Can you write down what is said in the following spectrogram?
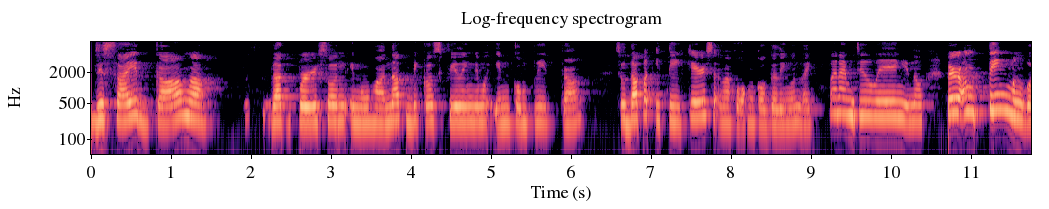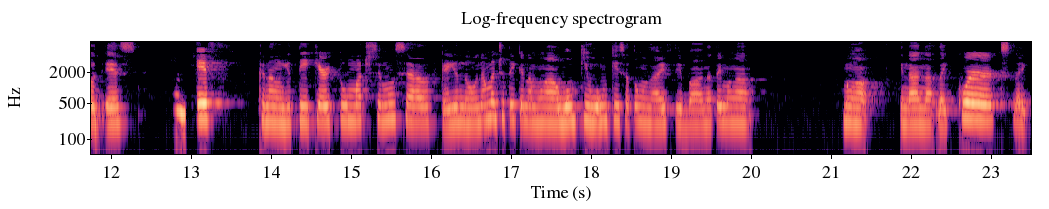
decide ka nga that person imuha not because feeling nimo incomplete ka. So dapat i-take care sa ako akong kagalingon like what I'm doing, you know. Pero ang thing man good is if kanang you take care too much sa mo self, kay you know, naman siya ka ng mga wonky-wonky sa tong life, di ba? Natay mga mga inana like quirks, like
